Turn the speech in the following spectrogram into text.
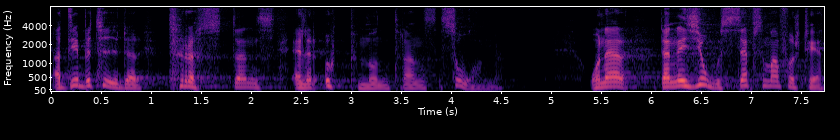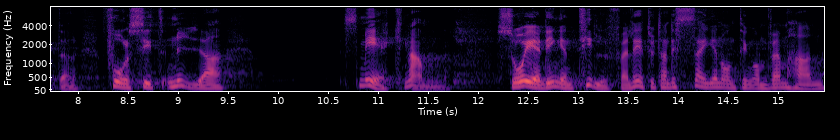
att det betyder tröstens eller uppmuntrans son. Och när denne Josef, som han först heter, får sitt nya smeknamn så är det ingen tillfällighet, utan det säger någonting om vem han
